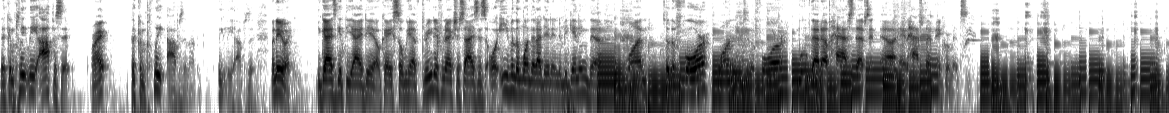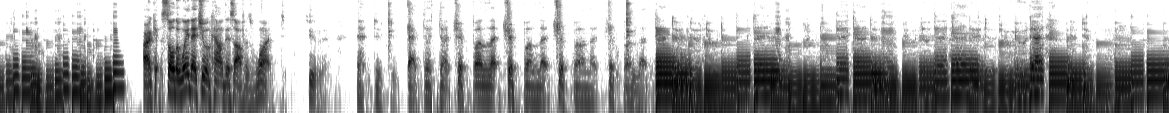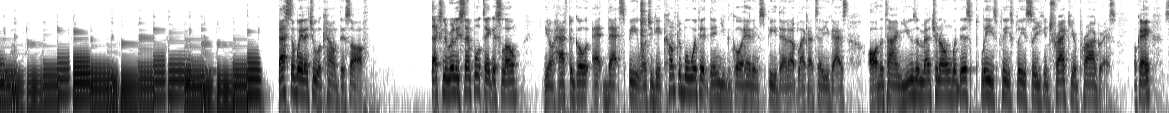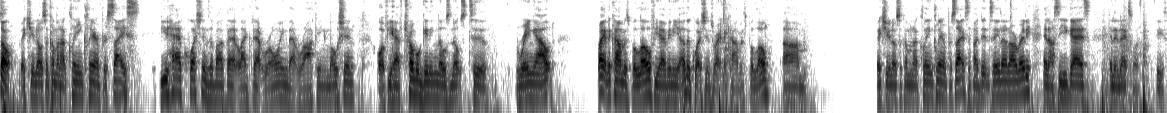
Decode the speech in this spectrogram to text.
The completely opposite, right? The complete opposite, not the completely opposite. But anyway, you guys get the idea, okay? So we have three different exercises, or even the one that I did in the beginning, the one to the four, one to the four, move that up half steps in, uh, half step increments. All right, so the way that you would count this off is one, two, do that do that triplet triplet triplet triplet that's the way that you would count this off. It's actually really simple. Take it slow. You don't have to go at that speed. Once you get comfortable with it, then you can go ahead and speed that up. Like I tell you guys all the time, use a metronome with this, please, please, please, so you can track your progress. Okay, so make sure your notes are coming out clean, clear, and precise. If you have questions about that, like that rowing, that rocking motion, or if you have trouble getting those notes to ring out, write in the comments below. If you have any other questions, write in the comments below. Um, make sure your notes are coming out clean, clear, and precise if I didn't say that already. And I'll see you guys in the next one. Peace.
